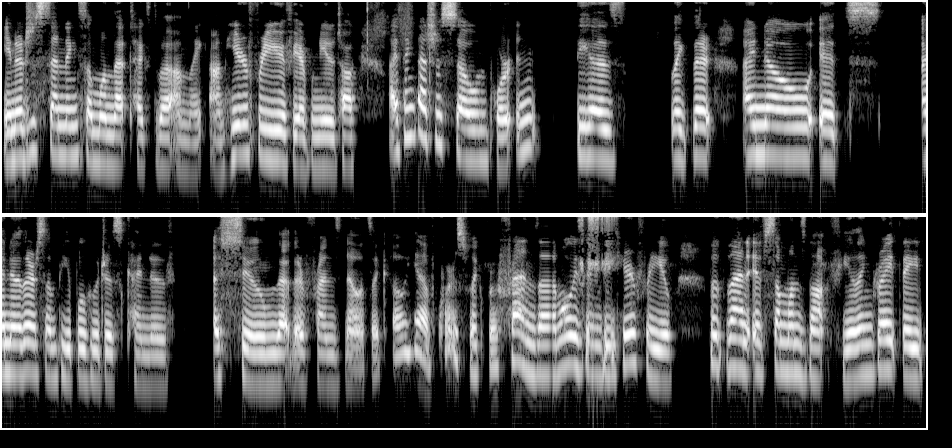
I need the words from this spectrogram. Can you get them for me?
you know, just sending someone that text about, I'm like, I'm here for you if you ever need to talk. I think that's just so important because, like, there, I know it's, I know there are some people who just kind of assume that their friends know. It's like, oh yeah, of course, like, we're friends. I'm always going to be here for you. But then if someone's not feeling great, they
